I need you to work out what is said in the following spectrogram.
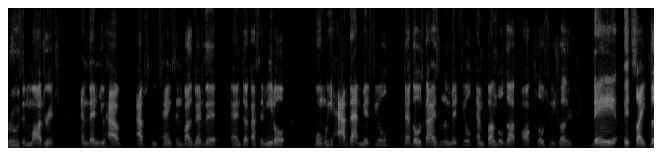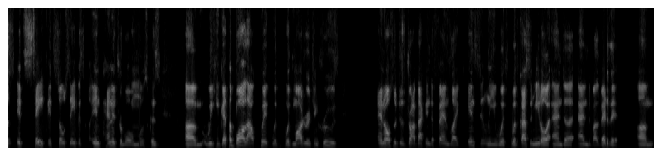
Kroos and Modric, and then you have absolute tanks in Valverde and uh, Casemiro. When we have that midfield, that those guys in the midfield and bundled up, all close to each other, they it's like this. It's safe. It's so safe. It's impenetrable almost because um, we can get the ball out quick with with Modric and Kroos, and also just drop back and defend like instantly with with Casemiro and uh, and Valverde. Um,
